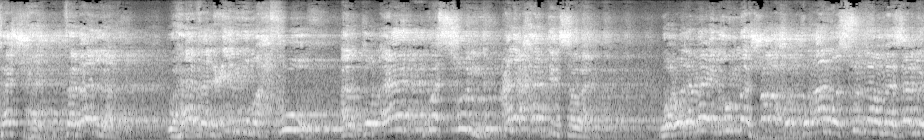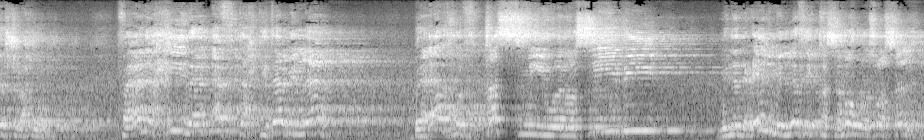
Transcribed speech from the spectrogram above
فاشهد. فبلغ. وهذا العلم محفوظ القرآن والسنة على حد سواء. وعلماء الأمة شرحوا القرآن والسنة وما زالوا يشرحون. فأنا حين أفتح كتاب الله بأخذ قسمي ونصيبي من العلم الذي قسمه الرسول صلى الله عليه وسلم.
